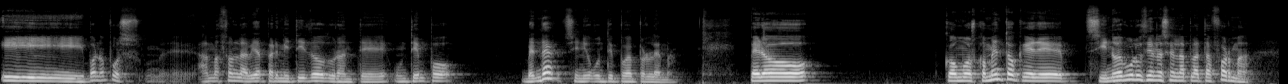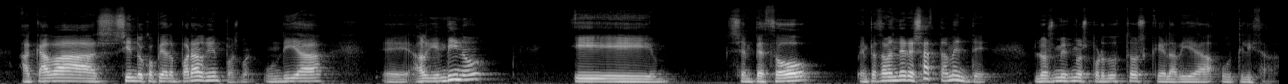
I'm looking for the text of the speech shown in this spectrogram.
y bueno, pues eh, Amazon le había permitido durante un tiempo vender sin ningún tipo de problema. Pero como os comento que si no evolucionas en la plataforma acabas siendo copiado por alguien, pues bueno, un día eh, alguien vino y se empezó empezó a vender exactamente los mismos productos que él había utilizado,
